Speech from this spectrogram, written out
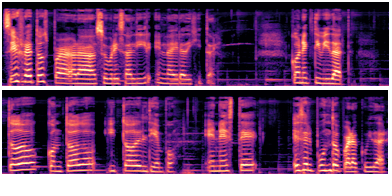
Seis retos para sobresalir en la era digital. Conectividad. Todo con todo y todo el tiempo. En este es el punto para cuidar.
